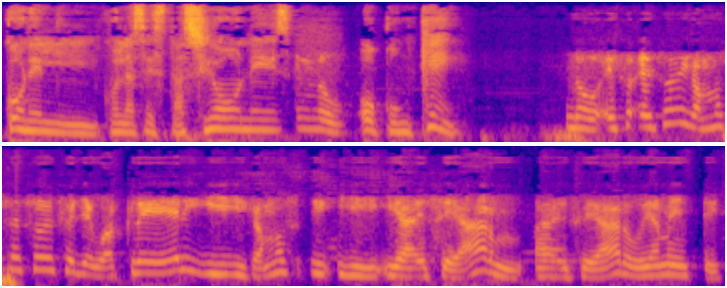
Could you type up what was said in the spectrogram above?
con, el, con las estaciones No. o con qué. No, eso, eso digamos, eso se llegó a creer y, digamos, y, y- y a desear, a desear, obviamente.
